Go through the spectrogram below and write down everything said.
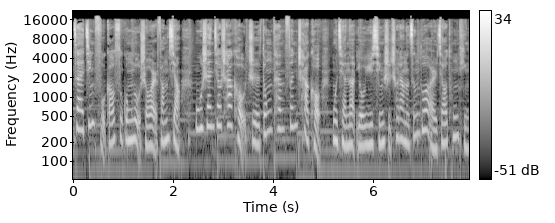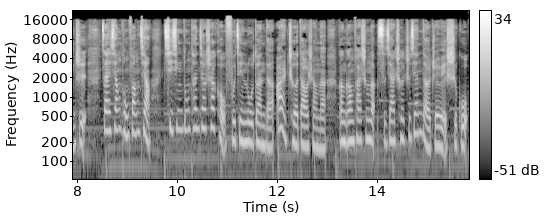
在京釜高速公路首尔方向巫山交叉口至东滩分岔口，目前呢，由于行驶车辆的增多而交通停滞。在相同方向七星东滩交叉口附近路段的二车道上呢，刚刚发生了私家车之间的追尾事故，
